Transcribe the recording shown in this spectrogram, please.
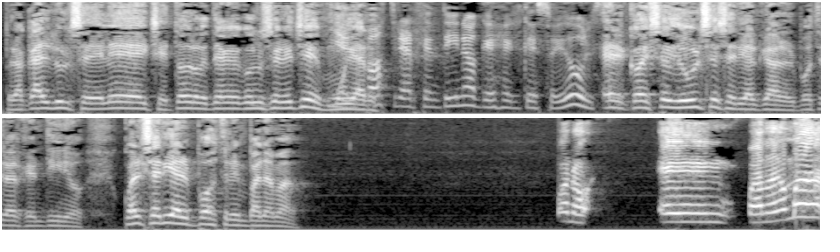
pero acá el dulce de leche, todo lo que tenga que ver con dulce de leche es Y muy el ar- postre argentino, que es el queso y dulce. El co- ese dulce sería, claro, el postre argentino. ¿Cuál sería el postre en Panamá? Bueno, en Panamá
